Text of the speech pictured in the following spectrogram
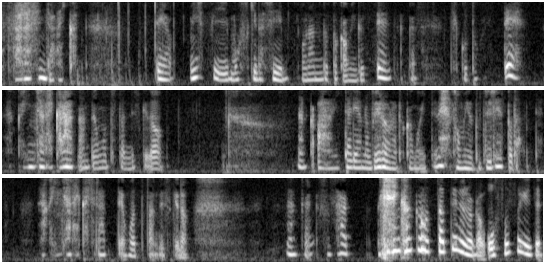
素晴らしいんじゃないか。でミッフィーも好きだしオランダとか巡ってなんかチェコとか行ってなんかいいんじゃないかななんて思ってたんですけどなんかあイタリアのベローナとかも行ってねロミオとジュリエットだみたいな。なんかいいんじゃないかしらって思ってたんですけどなんかさ計画を立てるのが遅すぎて。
